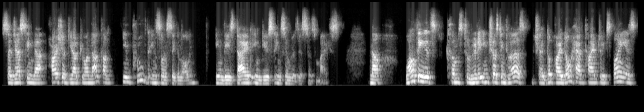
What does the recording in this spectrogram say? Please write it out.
suggesting that partial GLP-1 knockout improved insulin signaling in these diet-induced insulin resistance mice. Now, one thing that comes to really interesting to us, which I don't, probably don't have time to explain, is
